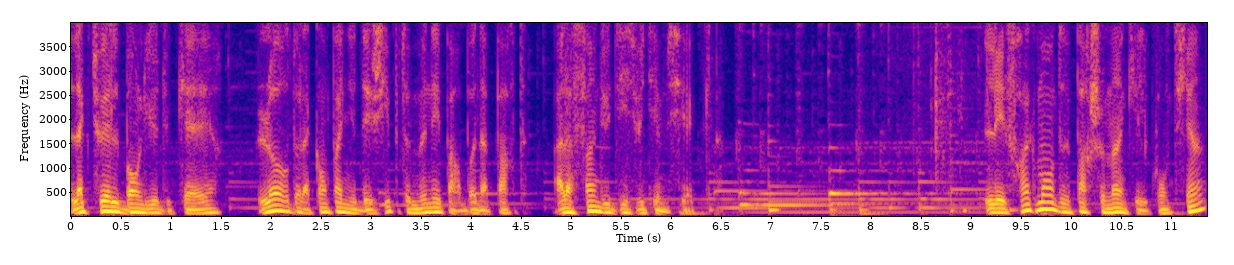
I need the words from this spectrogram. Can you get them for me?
l'actuelle banlieue du Caire, lors de la campagne d'Égypte menée par Bonaparte à la fin du XVIIIe siècle. Les fragments de parchemin qu'il contient,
